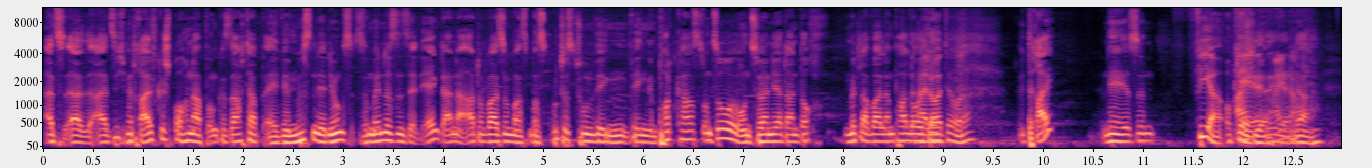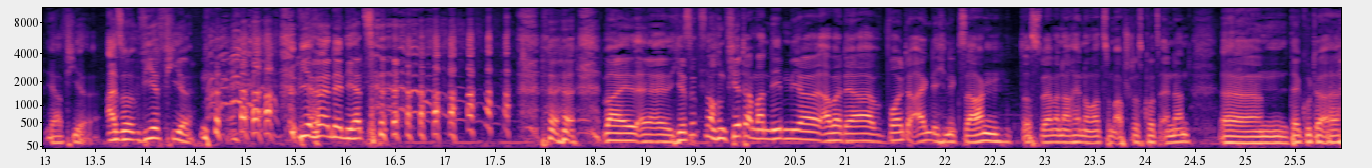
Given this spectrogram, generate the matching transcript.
als, als als ich mit Ralf gesprochen habe und gesagt habe, ey, wir müssen den Jungs zumindest in irgendeiner Art und Weise was, was Gutes tun wegen, wegen dem Podcast und so. Uns hören ja dann doch mittlerweile ein paar Leute. Drei Leute, oder? Drei? Nee, es sind Vier, okay. vier. einer. Ja, ja, vier. Also wir vier. wir hören den jetzt. Weil äh, hier sitzt noch ein vierter Mann neben mir, aber der wollte eigentlich nichts sagen. Das werden wir nachher nochmal zum Abschluss kurz ändern. Ähm, der gute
